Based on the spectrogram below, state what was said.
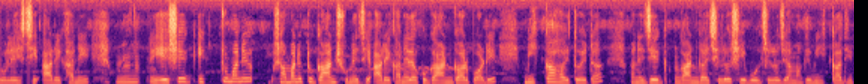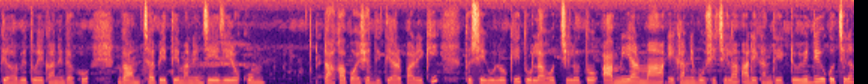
চলে এসেছি আর এখানে এসে একটু মানে সামান্য একটু গান শুনেছি। আর এখানে দেখো গান গাওয়ার পরে ভিক্ষা হয়তো এটা মানে যে গান গাইছিল সে বলছিল যে আমাকে ভিক্ষা দিতে হবে। তো এখানে দেখো গামছা পেতে মানে যে যেরকম টাকা পয়সা দিতে আর পারে কি? তো সেগুলোকেই তোলা হচ্ছিল। তো আমি আর মা এখানে বসেছিলাম আর এখান থেকে একটু ভিডিও করছিলাম।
